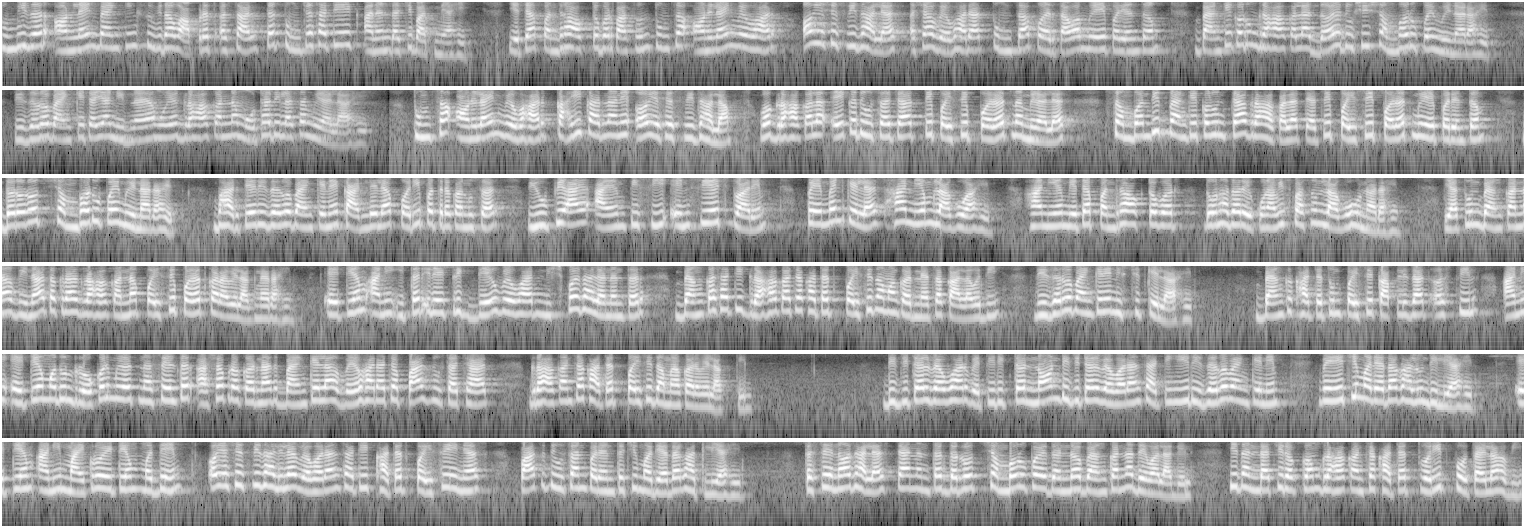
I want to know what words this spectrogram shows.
तुम्ही जर online banking सुविधा वापरत असाल तर तुमच्यासाठी एक आनंदाची बातमी आहे. येत्या पंधरा ऑक्टोबरपासून तुमचा ऑनलाईन व्यवहार अयशस्वी झाल्यास अशा व्यवहारात तुमचा परतावा मिळेपर्यंत बँकेकडून ग्राहकाला दर दिवशी शंभर रुपये मिळणार आहेत. रिझर्व्ह बँकेच्या या निर्णयामुळे ग्राहकांना मोठा दिलासा मिळाला आहे. तुमचा ऑनलाईन व्यवहार काही कारणाने अयशस्वी झाला व ग्राहकाला एक दिवसाच्या ते पैसे परत न मिळाल्यास संबंधित बँकेकडून त्या ग्राहकाला त्याचे पैसे परत मिळेपर्यंत दररोज शंभर रुपये मिळणार आहेत. भारतीय रिझर्व्ह बँकेने काढलेल्या परिपत्रकानुसार U P I I M P C N C एचद्वारे payment केल्यास हा नियम लागू आहे. हा नियम येत्या पंधरा ऑक्टोबर दोन हजार एकोणावीसपासून लागू होणार आहे. यातून बँकांना विना तक्रार ग्राहकांना पैसे परत करावे लागणार आहे. ए टी एम आणि इतर इलेक्ट्रिक देव व्यवहार निष्फळ झाल्यानंतर बँकासाठी ग्राहकाच्या खात्यात पैसे जमा करण्याचा कालावधी रिझर्व्ह बँकेने निश्चित केला आहे. बँक खात्यातून पैसे कापले जात असतील आणि ए टी एममधून रोकड मिळत नसेल तर अशा प्रकरणात बँकेला व्यवहाराच्या पाच दिवसाच्या आत ग्राहकांच्या खात्यात पैसे जमा करावे लागतील. डिजिटल व्यवहार व्यतिरिक्त नॉन डिजिटल व्यवहारांसाठीही रिझर्व्ह बँकेने वेळेची मर्यादा घालून दिली आहे. ए टी एम आणि मायक्रो ए टी एममध्ये अयशस्वी झालेल्या व्यवहारांसाठी खात्यात पैसे येण्यास पाच दिवसांपर्यंतची मर्यादा घातली आहे. तसे न झाल्यास त्यानंतर दररोज शंभर रुपये दंड बँकांना द्यावा लागेल. ही दंडाची रक्कम ग्राहकांच्या खात्यात त्वरित पोहोचायला हवी.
